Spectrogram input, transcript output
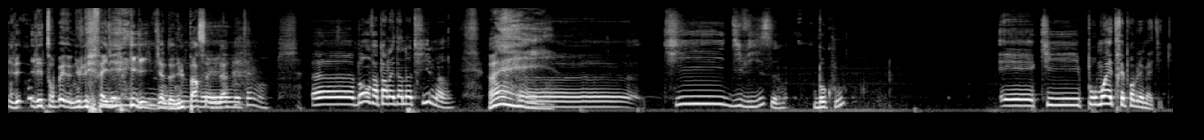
il est, il est tombé de nulle enfin, il, est- il vient de nulle part celui-là. Euh, bon, on va parler d'un autre film Ouais. euh, qui divise beaucoup et qui, pour moi, est très problématique.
